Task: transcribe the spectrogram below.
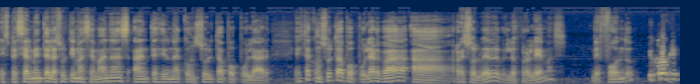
especialmente en las últimas semanas antes de una consulta popular. ¿Esta consulta popular va a resolver los problemas de fondo? Yo creo que,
